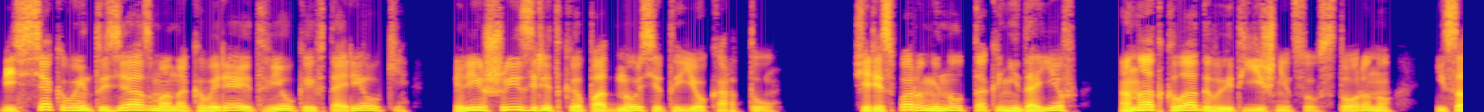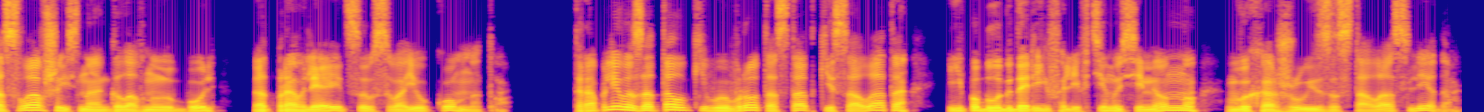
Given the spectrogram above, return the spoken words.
Без всякого энтузиазма она ковыряет вилкой в тарелке лишь изредка подносит ее к рту. Через пару минут, так и не доев, она откладывает яичницу в сторону и, сославшись на головную боль, отправляется в свою комнату. Торопливо заталкиваю в рот остатки салата и, поблагодарив Алевтину Семенну, выхожу из-за стола следом.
